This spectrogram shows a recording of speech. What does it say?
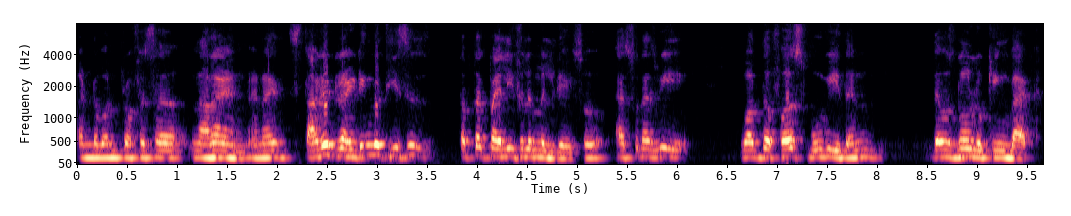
under one professor Narayan, and I started writing the thesis. तब तक पहली film मिल गई. So as soon as we got the first movie, then there was no looking back.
